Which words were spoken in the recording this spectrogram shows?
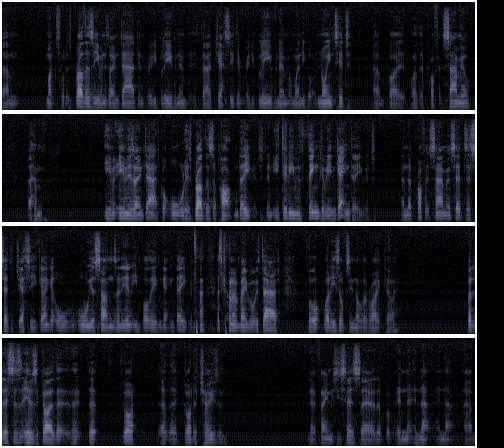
um, amongst all his brothers. Even his own dad didn't really believe in him. His dad Jesse didn't really believe in him. And when he got anointed um, by, by the prophet Samuel, um, even, even his own dad got all his brothers apart from David. He didn't even think of even getting David. And the prophet Samuel said to, said to Jesse, Go and get all, all your sons. And he didn't even bother even getting David. That's kind of maybe what his dad thought. Well, he's obviously not the right guy. But this is, he was a guy that, that, that God, uh, that God had chosen. You know, famously says there in, in that, in that um,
